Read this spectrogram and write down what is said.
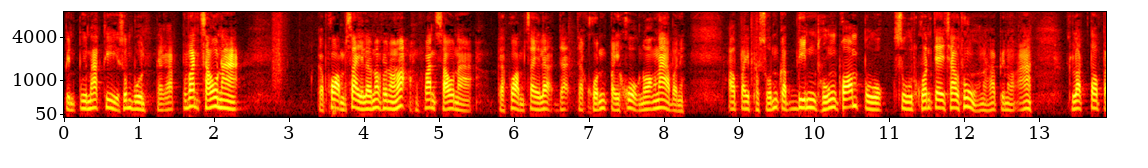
เป็นปุ๋ยมักที่สมบูรณ์นะครับวันเสาร์หน้ากับพร้อมใส่แล้วเนาะพี่น้องเนาะวันเสาร์หน้ากับพร้อมใส่แล้วจะจะขนไปโคกน้องหน้าบ่เนี่ยเอาไปผสมกับดินถุงพร้อมปลูกสูตรขวัญใจชาวทุ่งนะครับพี่น้องอะล็อตต่อไป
